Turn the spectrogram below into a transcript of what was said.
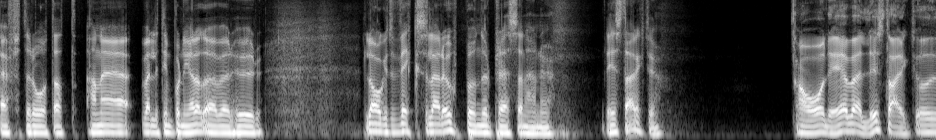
efteråt att han är väldigt imponerad över hur laget växlar upp under pressen här nu. Det är starkt ju. Ja, det är väldigt starkt. Och eh,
